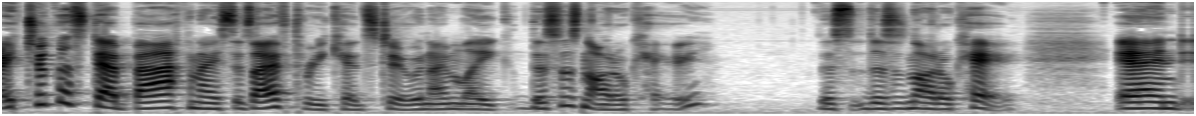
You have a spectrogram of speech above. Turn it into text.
I took a step back and I says, "I have three kids too," and I'm like, "This is not okay. This this is not okay," and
